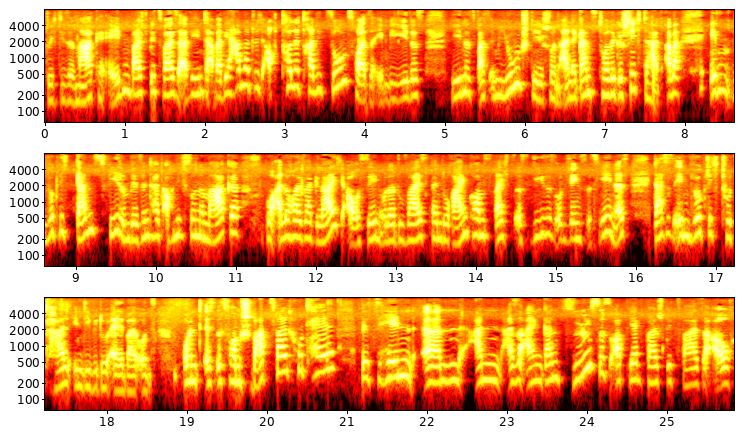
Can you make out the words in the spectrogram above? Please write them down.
durch diese Marke Aiden beispielsweise erwähnte. Aber wir haben natürlich auch tolle Traditionshäuser, eben wie jedes, jenes, was im Jugendstil schon eine ganz tolle Geschichte hat. Aber eben wirklich ganz viel. Und wir sind halt auch nicht so eine Marke, wo alle Häuser gleich aussehen oder du weißt, wenn du reinkommst, rechts ist dieses und links ist jenes. Das ist eben wirklich total total individuell bei uns. Und es ist vom Schwarzwaldhotel bis hin ähm, an also ein ganz süßes Objekt beispielsweise auch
